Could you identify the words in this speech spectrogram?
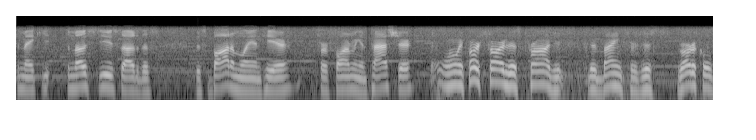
to make the most use out of this, this bottom land here for farming and pasture. When we first started this project, the banks are just vertical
